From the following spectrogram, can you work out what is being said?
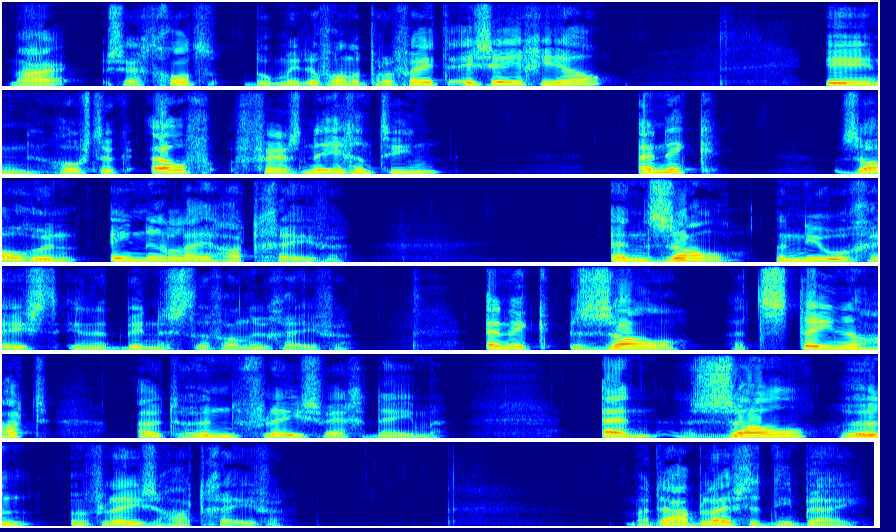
Maar, zegt God door middel van de profeet Ezekiel in hoofdstuk 11, vers 19: En ik zal hun enerlei hart geven, en zal een nieuwe geest in het binnenste van u geven. En ik zal het stenen hart uit hun vlees wegnemen, en zal hun een vleeshart geven. Maar daar blijft het niet bij.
